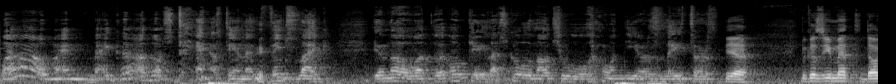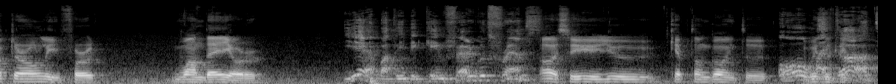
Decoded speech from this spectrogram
wow, my, my God, what's that? And then things like, you know what, okay, let's go now to one years later. yeah. Because you met the doctor only for one day or Yeah, but we became very good friends. oh, so you, you kept on going to Oh my visit him. God!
